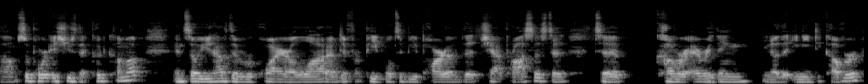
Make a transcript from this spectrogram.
um, support issues that could come up, and so you have to require a lot of different people to be part of the chat process to to cover everything you know that you need to cover.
